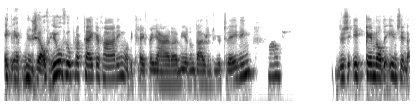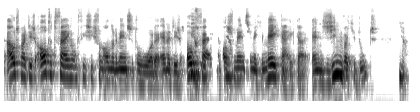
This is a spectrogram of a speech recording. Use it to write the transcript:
Ik heb nu zelf heel veel praktijkervaring, want ik geef per jaar uh, meer dan duizend uur training. Wow. Dus ik ken wel de ins en de outs, maar het is altijd fijn om visies van andere mensen te horen. En het is ook fijn als mensen met je meekijken en zien wat je doet. Ja.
